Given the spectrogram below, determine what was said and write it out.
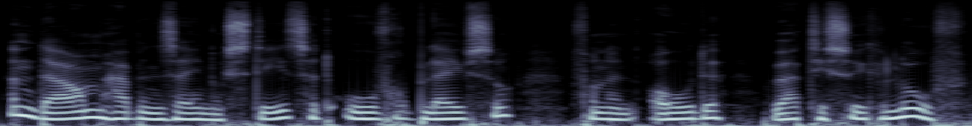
en daarom hebben zij nog steeds het overblijfsel van een oude wettische geloof.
